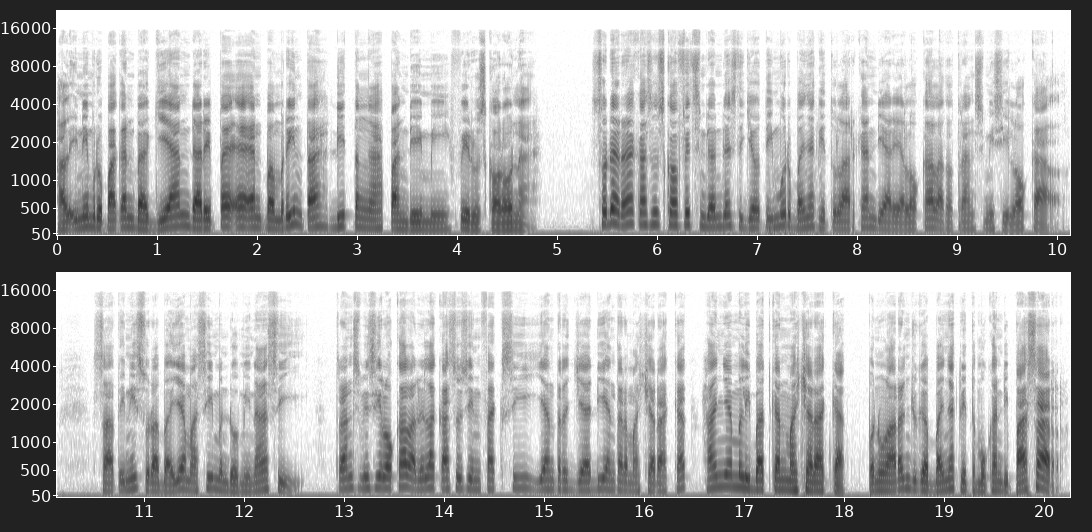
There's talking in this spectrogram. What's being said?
Hal ini merupakan bagian dari PEN pemerintah di tengah pandemi virus corona. Saudara, kasus COVID-19 di Jawa Timur banyak ditularkan di area lokal atau transmisi lokal. Saat ini Surabaya masih mendominasi. Transmisi lokal adalah kasus infeksi yang terjadi antara masyarakat hanya melibatkan masyarakat. Penularan juga banyak ditemukan di pasar.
